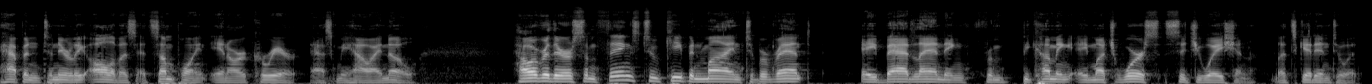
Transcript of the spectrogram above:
happen to nearly all of us at some point in our career. Ask me how I know. However, there are some things to keep in mind to prevent a bad landing from becoming a much worse situation. Let's get into it.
